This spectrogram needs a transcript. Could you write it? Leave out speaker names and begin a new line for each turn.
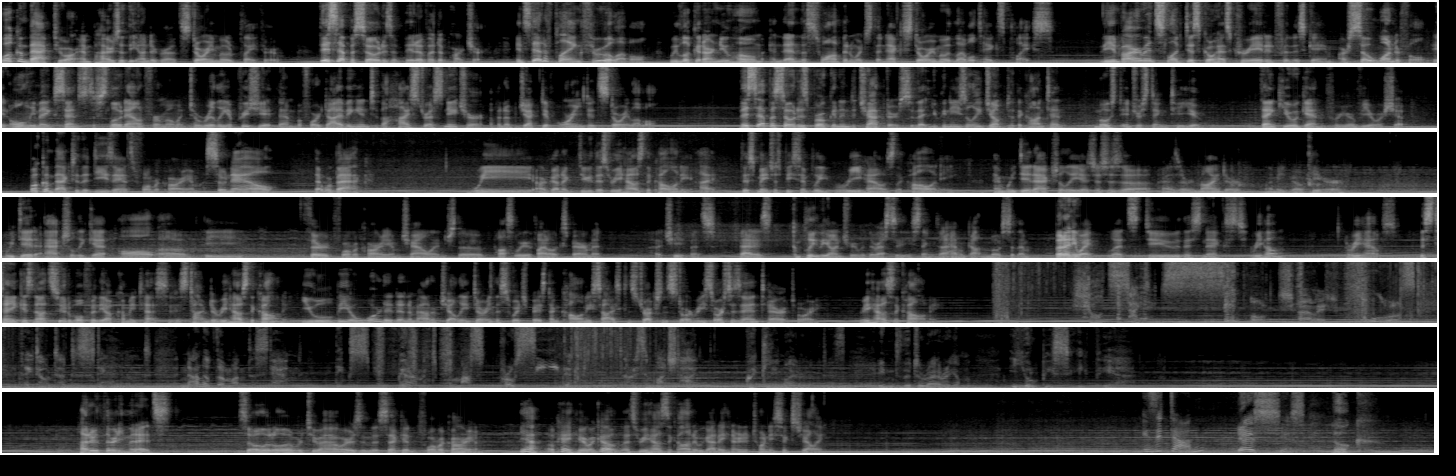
Welcome back to our Empires of the Undergrowth story mode playthrough. This episode is a bit of a departure. Instead of playing through a level, we look at our new home and then the swamp in which the next story mode level takes place. The environments Slug Disco has created for this game are so wonderful, it only makes sense to slow down for a moment to really appreciate them before diving into the high stress nature of an objective oriented story level. This episode is broken into chapters so that you can easily jump to the content most interesting to you. Thank you again for your viewership. Welcome back to the Deez Antz Formicarium. So now that we're back, we are going to do this rehouse the colony. I, this may just be simply rehouse the colony. And we did actually, as just as a, as a reminder, let me go here. We did actually get all of the third Formicarium challenge, the possibly the final experiment achievements. That is completely untrue with the rest of these things. I haven't gotten most of them. But anyway, let's do this next rehome, rehouse. This tank is not suitable for the upcoming test. It is time to rehouse the colony. You will be awarded an amount of jelly during the switch based on colony size, construction, stored resources, and territory. Rehouse the colony.
Short-sighted, simple, churlish fools. They don't understand. None of them understand. The experiment must proceed. There isn't much time. Quickly, my raptors. Into the terrarium. You'll be safe here.
130 minutes. So a little over two hours in the second Formicarium. Yeah, okay, here we go. Let's rehouse the colony. We got 826 jelly.
Is it done?
Yes, yes. Look.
